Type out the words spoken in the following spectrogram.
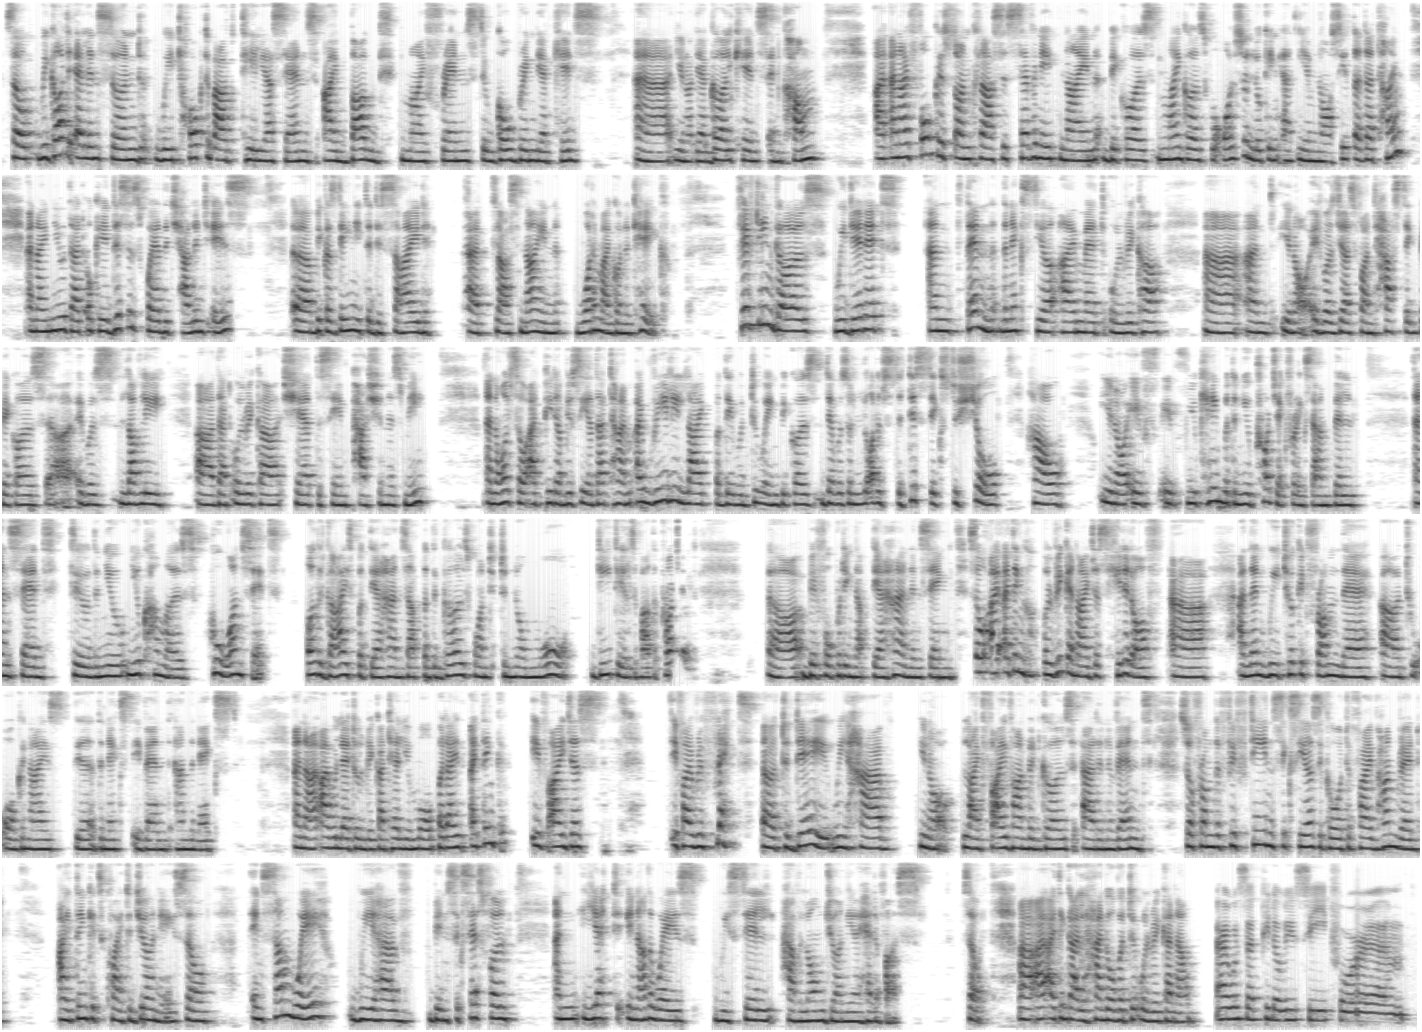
So we got Ellen Sund. We talked about Telia Sense. I bugged my friends to go bring their kids, uh, you know, their girl kids and come. I, and I focused on classes seven, eight, nine because my girls were also looking at gymnasiet at that time. And I knew that, okay, this is where the challenge is uh, because they need to decide at class nine, what am I going to take? 15 girls, we did it and then the next year I met Ulrika. Uh, and, you know, it was just fantastic because uh, it was lovely uh, that Ulrika shared the same passion as me. And also at PwC at that time, I really liked what they were doing because there was a lot of statistics to show how, you know, if, if you came with a new project, for example, and said to the new newcomers, who wants it? all the guys put their hands up, but the girls wanted to know more details about the project uh, before putting up their hand and saying. So I, I think Ulrika and I just hit it off, uh, and then we took it from there uh, to organize the the next event and the next. And I, I will let Ulrika tell you more. But I, I think if I just if I reflect uh, today, we have you know, like 500 girls at an event. So from the 15, six years ago to 500, I think it's quite a journey. So in some way, we have been successful. And yet in other ways, we still have a long journey ahead of us. So uh, I, I, think I'll hand over to Ulrika now. I was at PwC for um,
